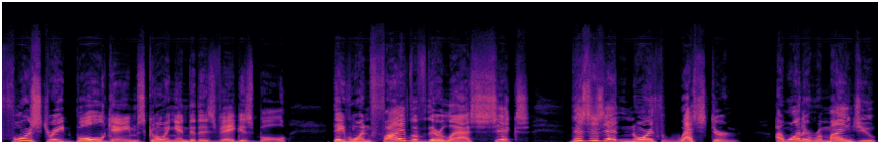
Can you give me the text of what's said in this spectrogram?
four straight bowl games going into this Vegas Bowl. They've won five of their last six. This is at Northwestern. I want to remind you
